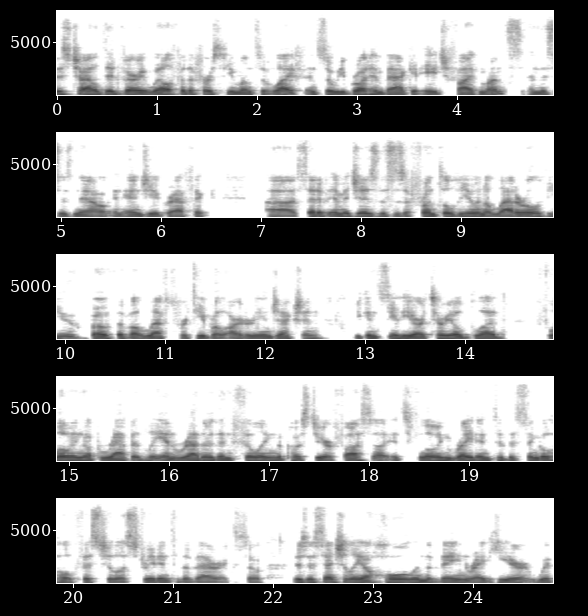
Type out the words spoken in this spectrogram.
This child did very well for the first few months of life, and so we brought him back at age five months, and this is now an angiographic uh, set of images. This is a frontal view and a lateral view, both of a left vertebral artery injection. You can see the arterial blood flowing up rapidly and rather than filling the posterior fossa, it's flowing right into the single hole fistula, straight into the varix. So there's essentially a hole in the vein right here with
